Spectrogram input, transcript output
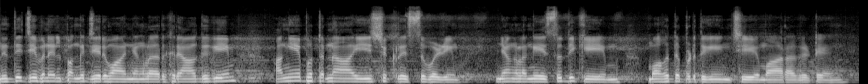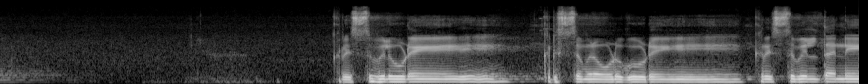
നിത്യജീവനിൽ പങ്കുചേരുവാൻ ഞങ്ങൾ അർഹരാകുകയും അങ്ങേ പുത്രനായ യേശു ക്രിസ്തു വഴി ഞങ്ങൾ അങ്ങേ സ്തുതിക്കുകയും മഹത്വപ്പെടുത്തുകയും ചെയ്യുമാറാകട്ടെ. ക്രിസ്തുവിലൂടെ ക്രിസ്തുവിനോടുകൂടെ ക്രിസ്തുവിൽ തന്നെ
